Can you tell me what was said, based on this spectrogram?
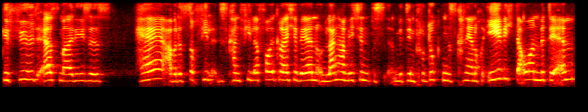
gefühlt erstmal dieses, hä, aber das ist doch viel, das kann viel erfolgreicher werden und Langhaarmädchen, mit den Produkten, das kann ja noch ewig dauern mit DM,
